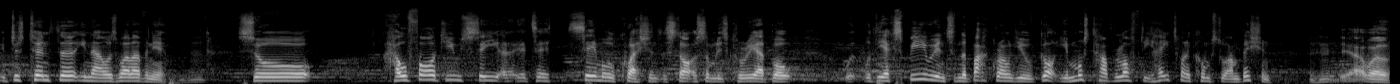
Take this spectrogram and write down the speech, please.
you've just turned 30 now as well, haven't you? So, how far do you see? uh, It's a same old question at the start of somebody's career, but with, with the experience and the background you've got, you must have lofty heights when it comes to ambition. Yeah, well,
